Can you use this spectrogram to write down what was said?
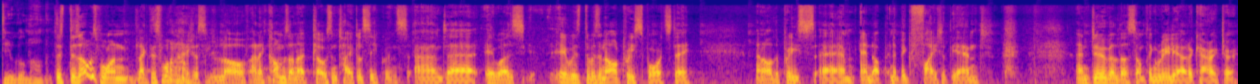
Dougal moment. There's, there's, always one, like this one I just love, and it comes on a closing title sequence. And uh, it was, it was, there was an all priest sports day, and all the priests um, end up in a big fight at the end. and Dougal does something really out of character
